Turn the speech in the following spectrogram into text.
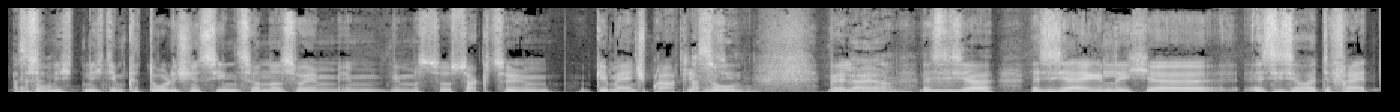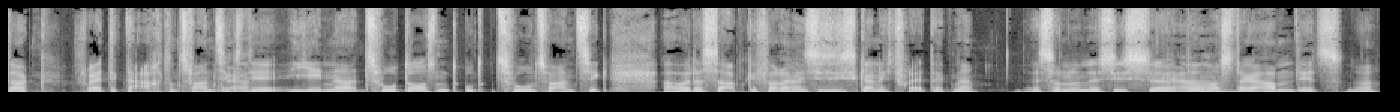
Also so. nicht, nicht im katholischen Sinn, sondern so im, im wie man so sagt, so im gemeinsprachlichen Ach so. Sinn. Weil Ja, ja. es Mhm. ist ja, es ist ja eigentlich, äh, es ist ja heute Freitag, Freitag der 28. Ja. Jänner 2022, aber das Abgefahrene ist, es ist gar nicht Freitag, ne? Sondern es ist äh. Donnerstagabend jetzt, ne?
